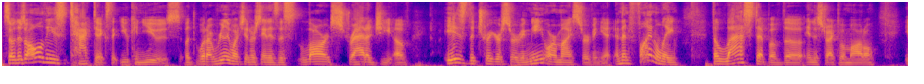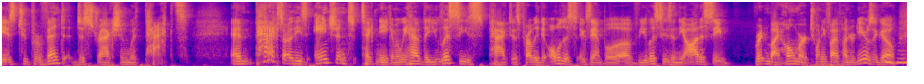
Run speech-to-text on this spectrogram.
so there's all these tactics that you can use but what i really want you to understand is this large strategy of is the trigger serving me or am I serving it? And then finally, the last step of the indistractable model is to prevent distraction with pacts. And pacts are these ancient technique. I mean, we have the Ulysses pact is probably the oldest example of Ulysses in the Odyssey, written by Homer 2,500 years ago. Mm-hmm.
